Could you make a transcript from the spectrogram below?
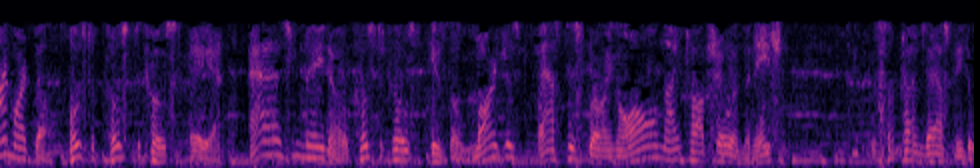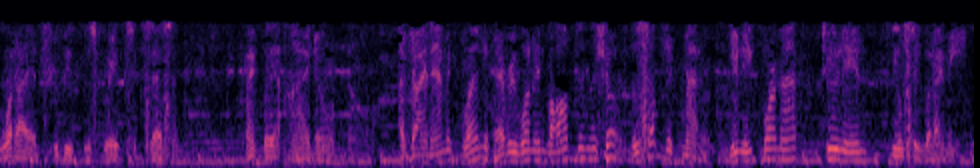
I'm Art Bell, host of Coast to Coast AM. As you may know, Coast to Coast is the largest, fastest growing all night talk show in the nation. People sometimes ask me to what I attribute this great success, and frankly, I don't know. A dynamic blend of everyone involved in the show, the subject matter, unique format, tune in, you'll see what I mean.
